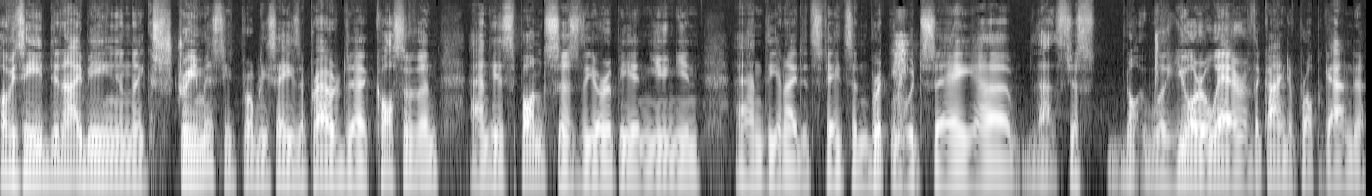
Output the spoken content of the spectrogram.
Obviously, he'd deny being an extremist. He'd probably say he's a proud uh, Kosovan, and his sponsors, the European Union and the United States and Britain, would say uh, that's just not. Well, you're aware of the kind of propaganda,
